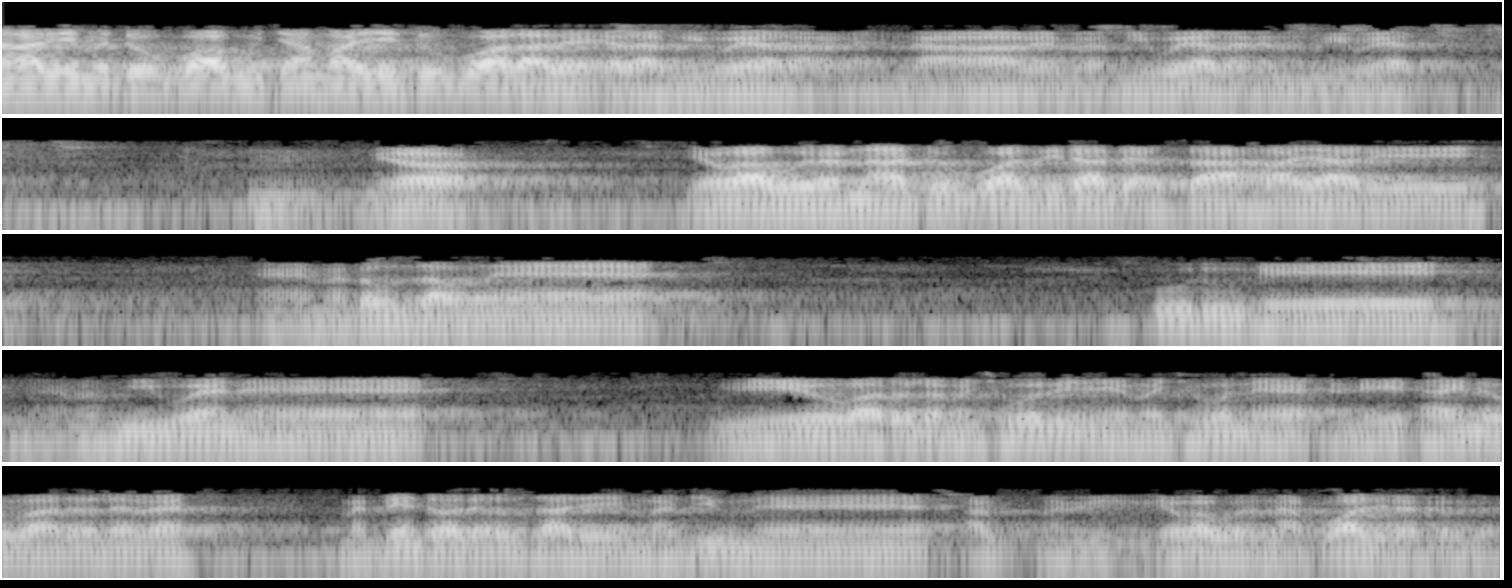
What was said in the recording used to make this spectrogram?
နာတွေမတိုးပွားဘူးကျမ်းမာရေးတိုးပွားလာတဲ့အဲ့ဒါမြူဝဲရတာပဲဒါပဲသူကမြူဝဲရတာလည်းမမြူဝဲရဘူးอืมရောယောဂဝေဒနာတိုးပွားစေတဲ့အစာအာဟာရတွေအဲမသုံးဆောင်နဲ့ဥဒုတွေမမြူဝဲနဲ့ရေရောဘာလို့လဲမချိုးသေးရင်မချိုးနဲ့အနေထိုင်လို့ဘာလို့လဲပဲ မသိတော်တဲ့ဥစ္စာတွေမပြုနဲ့ယောဂဝေဒနာပွားစေတဲ့ဥစ္စာ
